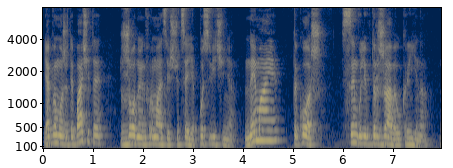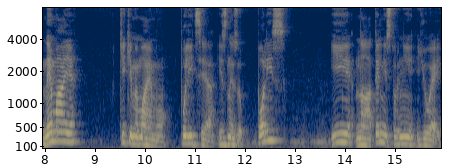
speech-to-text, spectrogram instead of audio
Як ви можете бачити, жодної інформації, що це є посвідчення, немає. Також символів держави Україна немає. Тільки ми маємо поліція і знизу поліс, і на тильній стороні UA.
